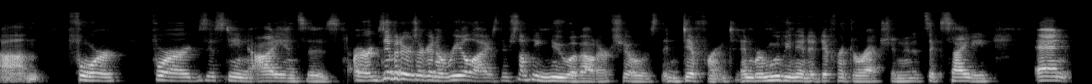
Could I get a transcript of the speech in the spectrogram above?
um, for for our existing audiences. Our exhibitors are going to realize there's something new about our shows and different and we're moving in a different direction and it's exciting and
